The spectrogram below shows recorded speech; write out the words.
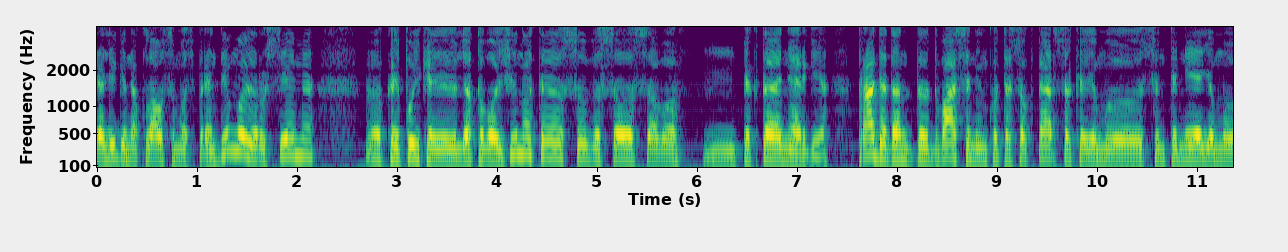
religinio klausimo sprendimu ir užsėmė, e, kaip puikiai Lietuvoje žinote, su visa savo pikta energija. Pradedant dvasininkų tiesiog persekiojimu, siuntinėjimu,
